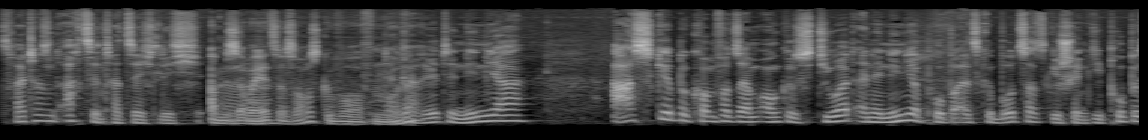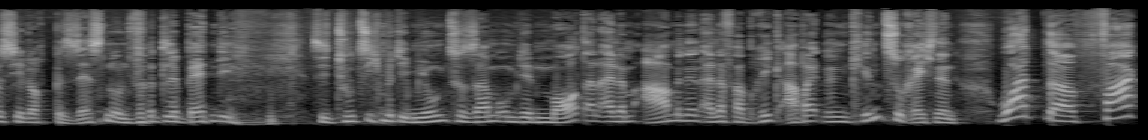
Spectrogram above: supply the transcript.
2018 tatsächlich. Haben sie aber Äh, jetzt was rausgeworfen, Der oder? karierte Ninja. Aske bekommt von seinem Onkel Stuart eine Ninja-Puppe als Geburtstagsgeschenk. Die Puppe ist jedoch besessen und wird lebendig. Sie tut sich mit dem Jungen zusammen, um den Mord an einem armen, in einer Fabrik arbeitenden Kind zu rechnen. What the fuck?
